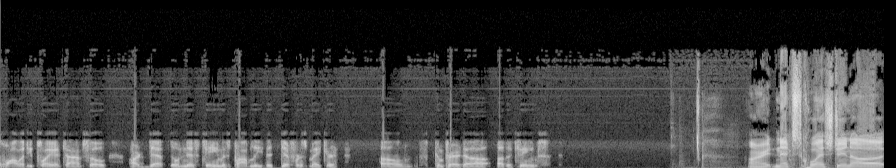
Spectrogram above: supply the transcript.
quality playing time. So our depth on this team is probably the difference maker um, compared to uh, other teams. All right, next question. Uh,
